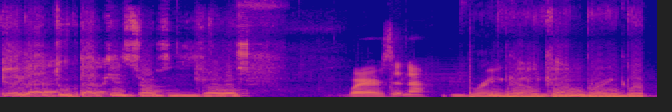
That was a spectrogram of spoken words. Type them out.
You got two back instructions as well. Where is it now? break them. Break Switching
